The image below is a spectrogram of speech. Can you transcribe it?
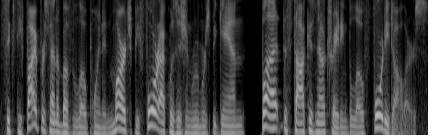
65% above the low point in March before acquisition rumors began, but the stock is now trading below $40.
